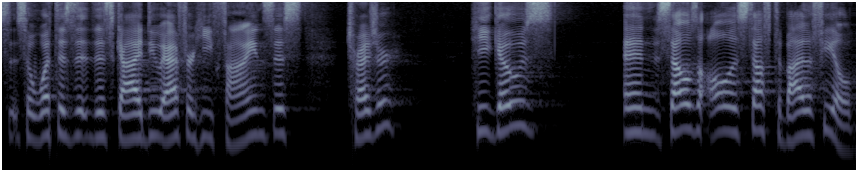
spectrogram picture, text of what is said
So, so what does this guy do after he finds this treasure? He goes and sells all his stuff to buy the field.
